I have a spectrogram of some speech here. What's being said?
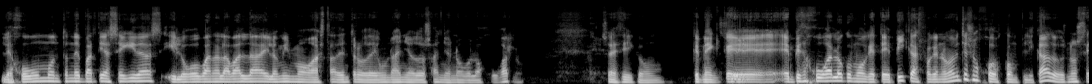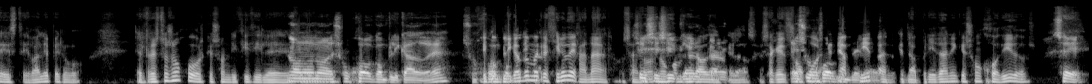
le juego un montón de partidas seguidas y luego van a la balda y lo mismo hasta dentro de un año o dos años no vuelvo a jugarlo. Es decir, que, me, empiezo a jugarlo como que te picas, porque normalmente son juegos complicados, no sé este, ¿vale? Pero el resto son juegos que son difíciles. No, no, no, es un juego complicado, ¿eh? complicado, me refiero de ganar. O sea, sí, sí, sí, claro, O sea, que son juegos que te aprietan, que te aprietan y que son jodidos. Sí.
